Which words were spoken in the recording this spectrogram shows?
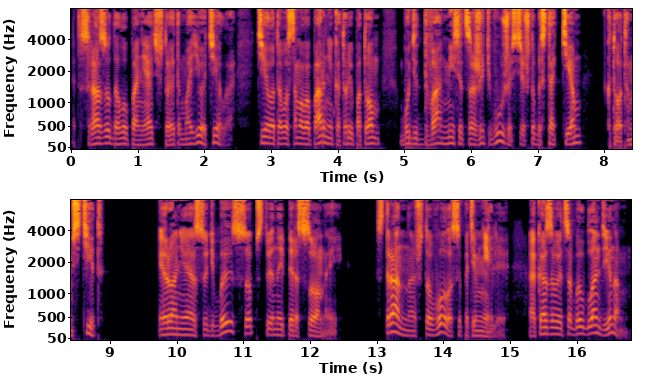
Это сразу дало понять, что это мое тело, тело того самого парня, который потом будет два месяца жить в ужасе, чтобы стать тем, кто отомстит. Ирония судьбы собственной персоной. Странно, что волосы потемнели. Оказывается, был блондином.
